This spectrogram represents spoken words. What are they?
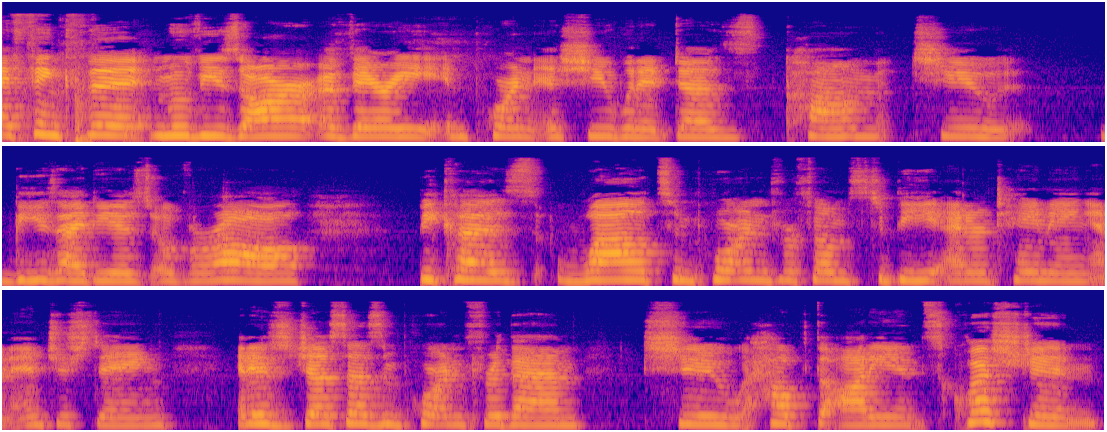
I think that movies are a very important issue when it does come to these ideas overall because while it's important for films to be entertaining and interesting, it is just as important for them to help the audience question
